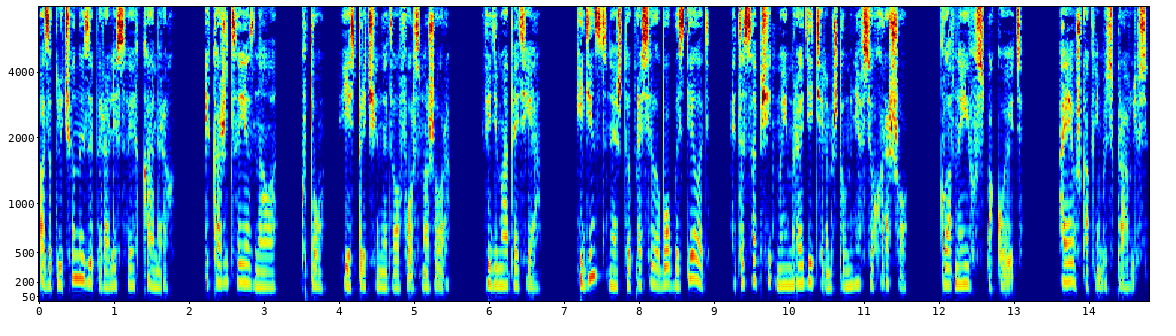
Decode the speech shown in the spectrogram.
а заключенные запирались в своих камерах. И, кажется, я знала, кто есть причина этого форс-мажора. Видимо, опять я. Единственное, что я просила Боба сделать, это сообщить моим родителям, что у меня все хорошо. Главное их успокоить. А я уж как-нибудь справлюсь.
